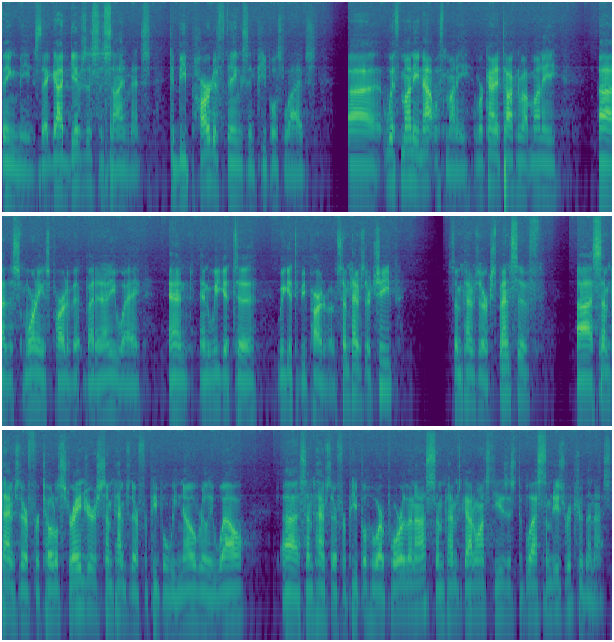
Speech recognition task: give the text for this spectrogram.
thing means that God gives us assignments to be part of things in people's lives. Uh, with money, not with money. We're kind of talking about money uh, this morning as part of it, but in any way, and, and we, get to, we get to be part of them. Sometimes they're cheap, sometimes they're expensive, uh, sometimes they're for total strangers, sometimes they're for people we know really well. Uh, sometimes they're for people who are poorer than us. Sometimes God wants to use us to bless somebody who's richer than us.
